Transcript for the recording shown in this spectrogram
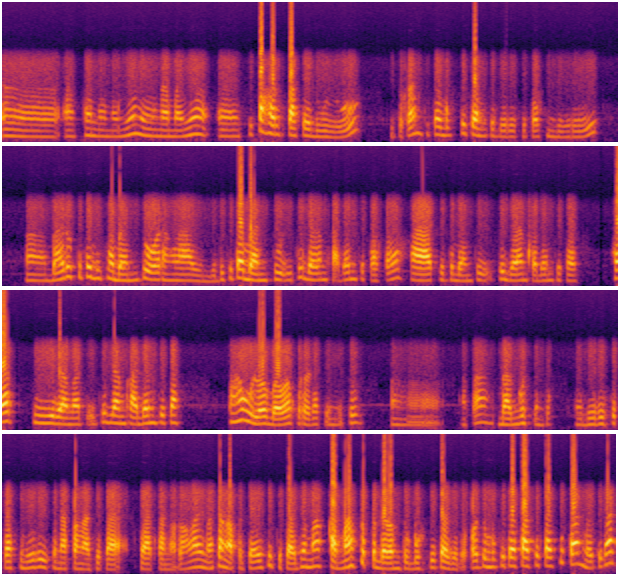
uh, apa namanya yang namanya uh, kita harus pakai dulu gitu kan kita buktikan ke diri kita sendiri uh, baru kita bisa bantu orang lain. Jadi kita bantu itu dalam keadaan kita sehat kita bantu itu dalam keadaan kita happy dalam itu dalam keadaan kita tahu loh bahwa produk ini tuh uh, apa bagus untuk diri kita sendiri. Kenapa nggak kita sehatkan orang lain? Masa nggak percaya sih kita aja makan masuk ke dalam tubuh kita gitu. Kalau tubuh kita sakit kan berarti kan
